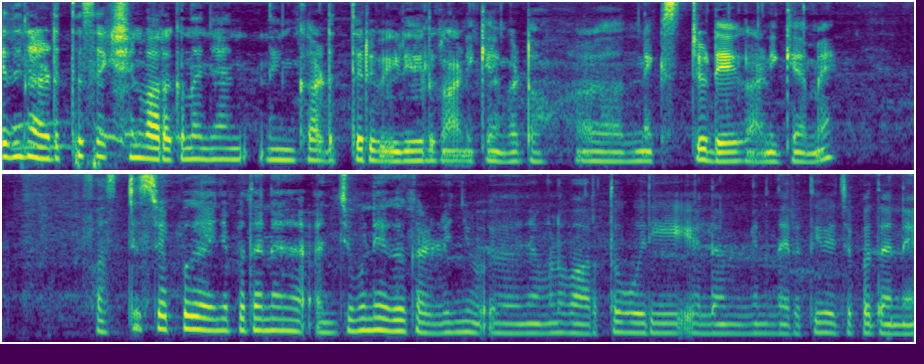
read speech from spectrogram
ഇതിന്റെ അടുത്ത സെക്ഷൻ വറക്കുന്നത് ഞാൻ നിങ്ങൾക്ക് അടുത്തൊരു വീഡിയോയിൽ കാണിക്കാം കേട്ടോ. നെക്സ്റ്റ് ഡേ കാണിക്കാമേ. ഫസ്റ്റ് സ്റ്റെപ്പ് കഴിഞ്ഞപ്പോൾ തന്നെ അഞ്ച് മണിയൊക്കെ കഴിഞ്ഞു. ഞങ്ങൾ വറുത്ത് കോരി എല്ലാം ഇങ്ങനെ നിരത്തി വെച്ചപ്പോൾ തന്നെ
